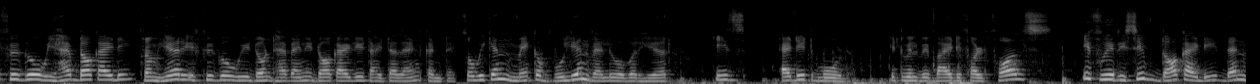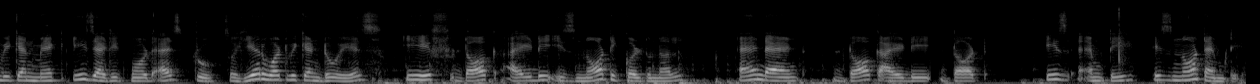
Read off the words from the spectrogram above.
if we go we have doc id from here if we go we don't have any doc id title and content. So we can make a boolean value over here is edit mode. It will be by default false. If we receive doc id then we can make is edit mode as true. So here what we can do is if doc id is not equal to null and and doc id dot is empty is not empty.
